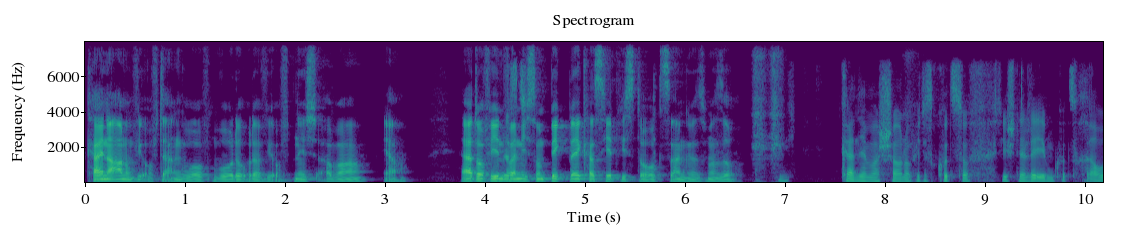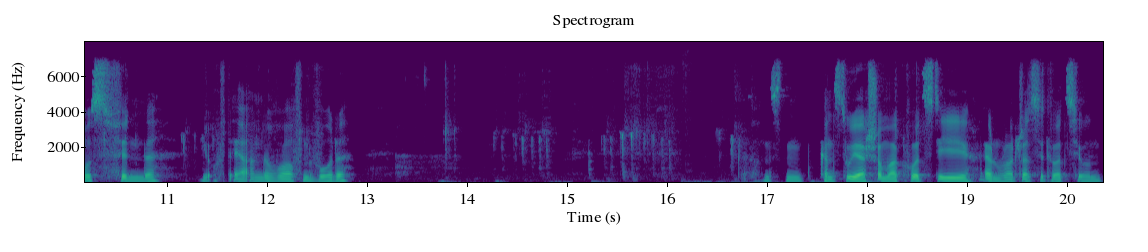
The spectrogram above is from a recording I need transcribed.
keine Ahnung, wie oft er angeworfen wurde oder wie oft nicht, aber ja. Er hat auf jeden das Fall nicht so ein Big Play kassiert wie Stokes, sagen wir es mal so. Ich kann ja mal schauen, ob ich das kurz auf die Schnelle eben kurz rausfinde, wie oft er angeworfen wurde. Ansonsten kannst du ja schon mal kurz die Aaron Rodgers-Situation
